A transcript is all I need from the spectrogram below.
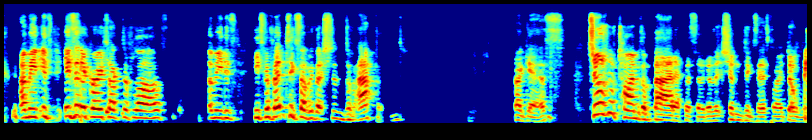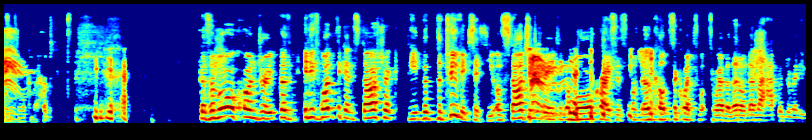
I mean, is is it a great act of love? I mean, is, he's preventing something that shouldn't have happened. I guess. Children of Time is a bad episode and it shouldn't exist, and I don't want to talk about it. yeah. Because the moral quandary, because it is once again Star Trek, the, the, the Tuvix issue of Star Trek creating a moral crisis of no consequence whatsoever. That'll never happen to anyone.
